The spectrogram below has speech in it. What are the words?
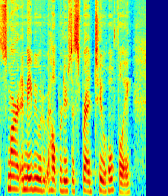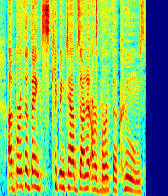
Smart, and maybe would help reduce the spread too, hopefully. Uh, Bertha, thanks. Keeping tabs on it are Bertha Coombs.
